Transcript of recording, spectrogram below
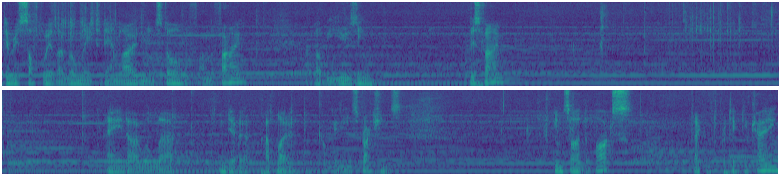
There is software that I will need to download and install on the phone. I'll be using this phone. And I will uh, endeavour to upload a copy of the instructions inside the box, take off the protective coating,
